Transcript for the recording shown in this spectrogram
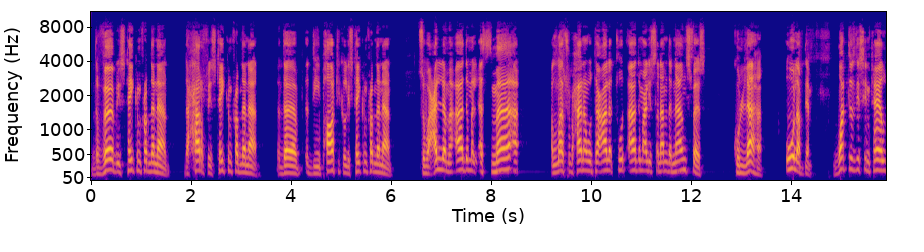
the verb is taken from the noun. The harf is taken from the noun. The, the particle is taken from the noun. So وَعَلَّمَ آدَمَ الْأَسْمَاءَ Allah subhanahu wa ta'ala taught Adam alayhi salam the nouns first. Kullaha. All of them. What does this entail?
